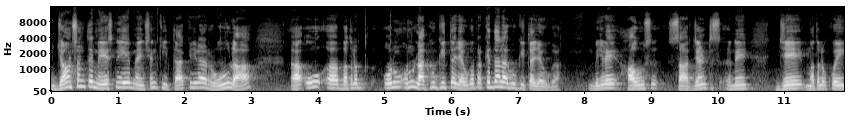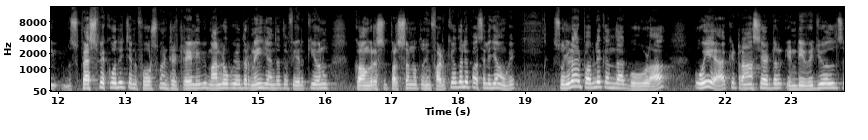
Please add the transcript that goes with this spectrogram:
ਜੌਨਸਨ ਤੇ ਮੇਸ ਨੇ ਇਹ ਮੈਂਸ਼ਨ ਕੀਤਾ ਕਿ ਜਿਹੜਾ ਰੂਲ ਆ ਉਹ ਮਤਲਬ ਉਹਨੂੰ ਉਹਨੂੰ ਲਾਗੂ ਕੀਤਾ ਜਾਊਗਾ, ਪਰ ਕਿੱਦਾਂ ਲਾਗੂ ਕੀਤਾ ਜਾਊਗਾ? ਵੀ ਜਿਹੜੇ ਹਾਊਸ ਸਰਜੈਂਟਸ ਨੇ, ਜੇ ਮਤਲਬ ਕੋਈ ਸਪੈਸੀਫਿਕ ਉਹਦੇ ਚ ਇਨਫੋਰਸਮੈਂਟ ਡਿਟੇਲ ਨਹੀਂ ਵੀ ਮੰਨ ਲਓ ਕੋਈ ਉਧਰ ਨਹੀਂ ਜਾਂਦਾ ਤੇ ਫਿਰ ਕੀ ਉਹਨੂੰ ਕਾਂਗਰਸ ਪਰਸਨ ਨੂੰ ਤੁਸੀਂ ਫੜ ਕੇ ਉਹਦੇ ਪਾਸੇ ਲਿਜਾਓਗੇ? ਸੋ ਜਿਹੜਾ ਰਿਪਬਲਿਕਨ ਦਾ ਗੋਲ ਆ ਉਹ ਇਹ ਆ ਕਿ ਟਰਾਂਸਜੈਂਡਰ ਇੰਡੀਵਿਜੂਅਲਸ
